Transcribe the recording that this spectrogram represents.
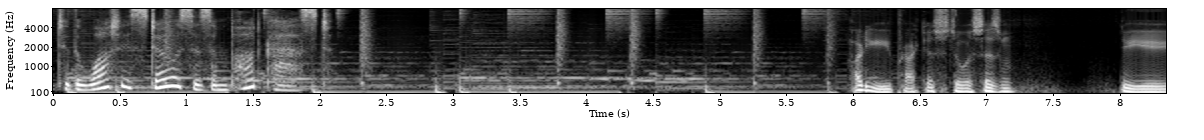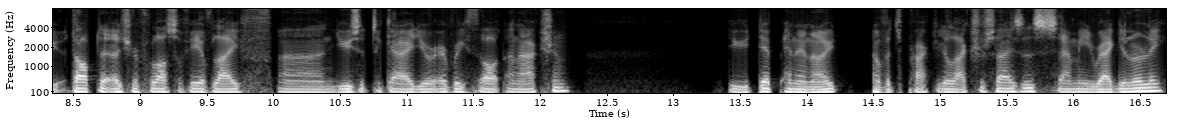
to the What is Stoicism podcast. How do you practice Stoicism? Do you adopt it as your philosophy of life and use it to guide your every thought and action? Do you dip in and out of its practical exercises semi regularly?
